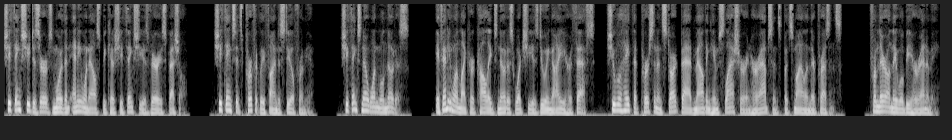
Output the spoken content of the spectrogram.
She thinks she deserves more than anyone else because she thinks she is very special. She thinks it's perfectly fine to steal from you. She thinks no one will notice. If anyone like her colleagues notice what she is doing, i.e., her thefts, she will hate that person and start bad mouthing him slash her in her absence but smile in their presence. From there on, they will be her enemy.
